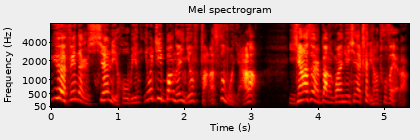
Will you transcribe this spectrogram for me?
岳飞那是先礼后兵，因为这帮人已经反了四五年了，以前还算是半个官军，现在彻底成土匪了。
